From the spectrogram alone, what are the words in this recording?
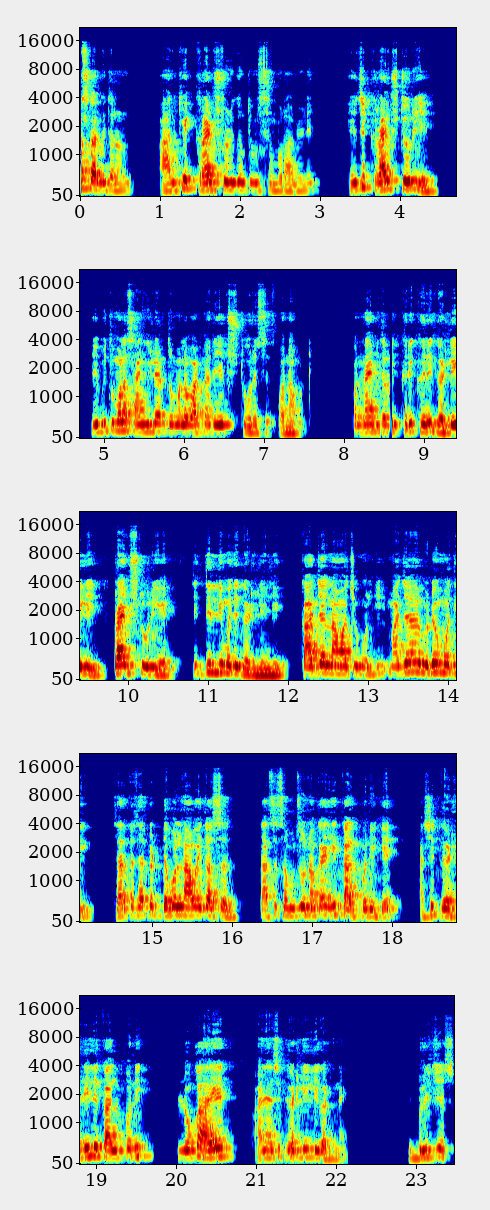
नमस्कार मित्रांनो. आणखी एक क्राईम स्टोरी घेऊन तुम्ही समोर आलेले. हे जे क्राईम स्टोरी आहे हे मी तुम्हाला सांगितल्यावर तुम्हाला वाटणार एक स्टोरी बनावट पण नाही मित्रांनो खरी खरी घडलेली क्राईम स्टोरी आहे ती दिल्लीमध्ये घडलेली आहे. काजल नावाची मुलगी माझ्या व्हिडिओमध्ये सारखं सारखं डबल नाव येत असेल तर असं समजू नका हे काल्पनिक आहे. अशी घडलेली काल्पनिक लोक आहेत आणि अशी घडलेली घटना आहे. ब्रिजेश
